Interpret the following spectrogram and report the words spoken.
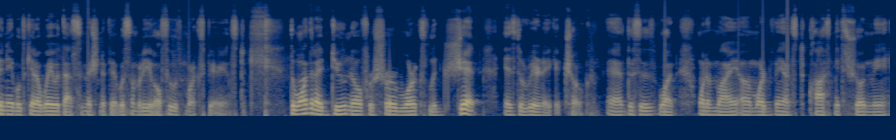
been able to get away with that submission if it was somebody else who was more experienced. The one that i do know for sure works legit is the rear naked choke. And this is what one of my uh, more advanced classmates showed me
